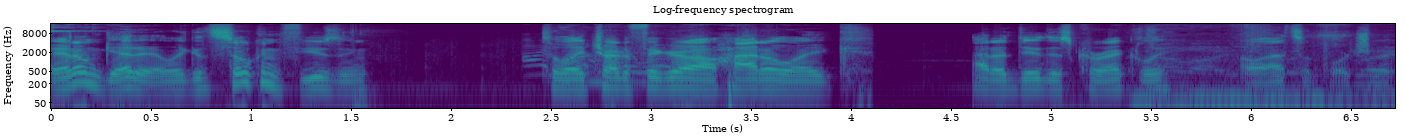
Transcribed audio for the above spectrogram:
Like, I don't get it. Like it's so confusing to like try to figure out how to like how to do this correctly. Oh, that's unfortunate.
